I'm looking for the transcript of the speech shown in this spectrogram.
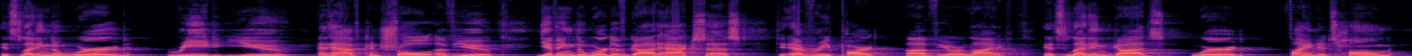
it's letting the Word read you and have control of you, giving the Word of God access to every part of your life. It's letting God's Word find its home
